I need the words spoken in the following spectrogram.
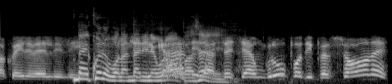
a quei livelli lì. Beh, quello vuole andare in Si Europa, candida sai. Se c'è un gruppo di persone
